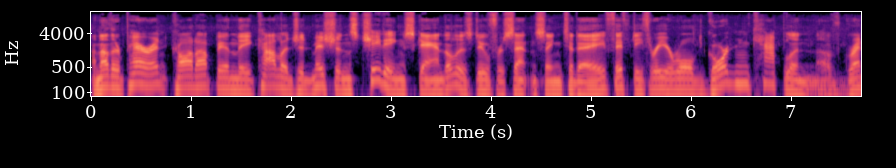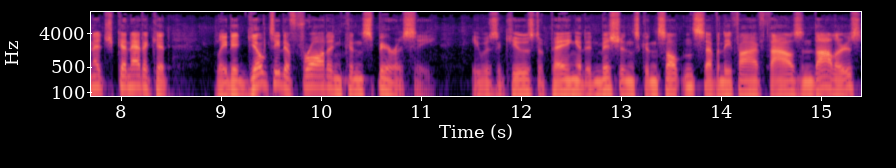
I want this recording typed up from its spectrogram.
Another parent caught up in the college admissions cheating scandal is due for sentencing today. 53 year old Gordon Caplan of Greenwich, Connecticut, pleaded guilty to fraud and conspiracy. He was accused of paying an admissions consultant $75,000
